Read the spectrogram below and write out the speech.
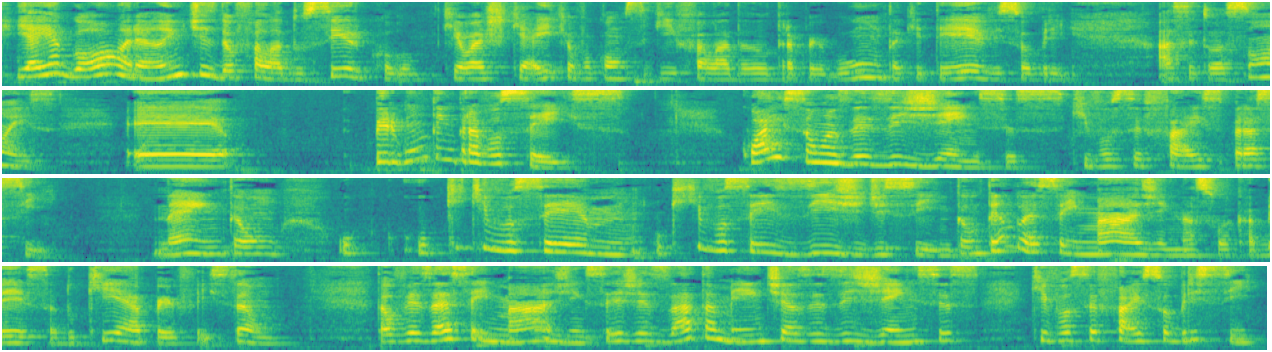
E aí agora, antes de eu falar do círculo, que eu acho que é aí que eu vou conseguir falar da outra pergunta que teve sobre as situações, é, perguntem para vocês quais são as exigências que você faz para si, né? Então, o, que que você o que que você exige de si? Então, tendo essa imagem na sua cabeça do que é a perfeição, talvez essa imagem seja exatamente as exigências que você faz sobre si.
